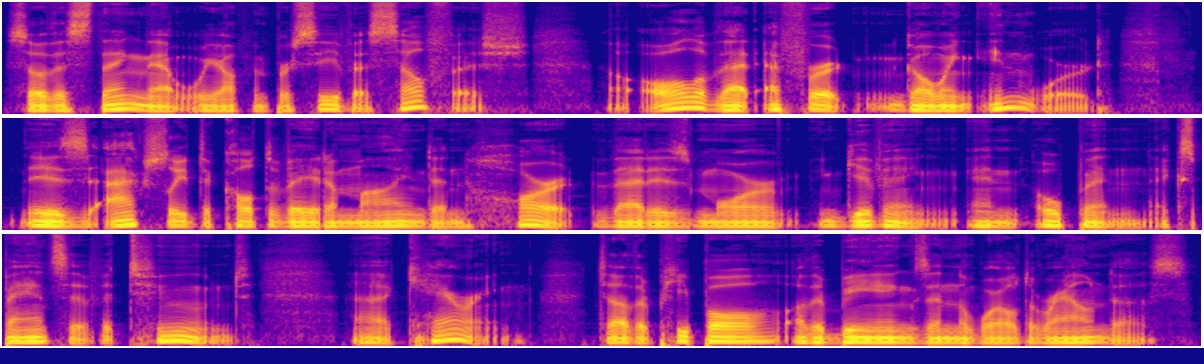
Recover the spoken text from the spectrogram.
So, this thing that we often perceive as selfish, all of that effort going inward is actually to cultivate a mind and heart that is more giving and open, expansive, attuned, uh, caring to other people, other beings in the world around us.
